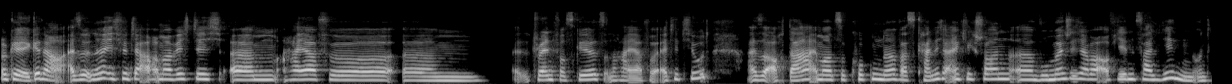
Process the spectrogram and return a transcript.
Okay, genau. Also ne, ich finde ja auch immer wichtig, ähm, Hire für ähm, Train for Skills und Hire for Attitude. Also auch da immer zu gucken, ne, was kann ich eigentlich schon, äh, wo möchte ich aber auf jeden Fall hin. Und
